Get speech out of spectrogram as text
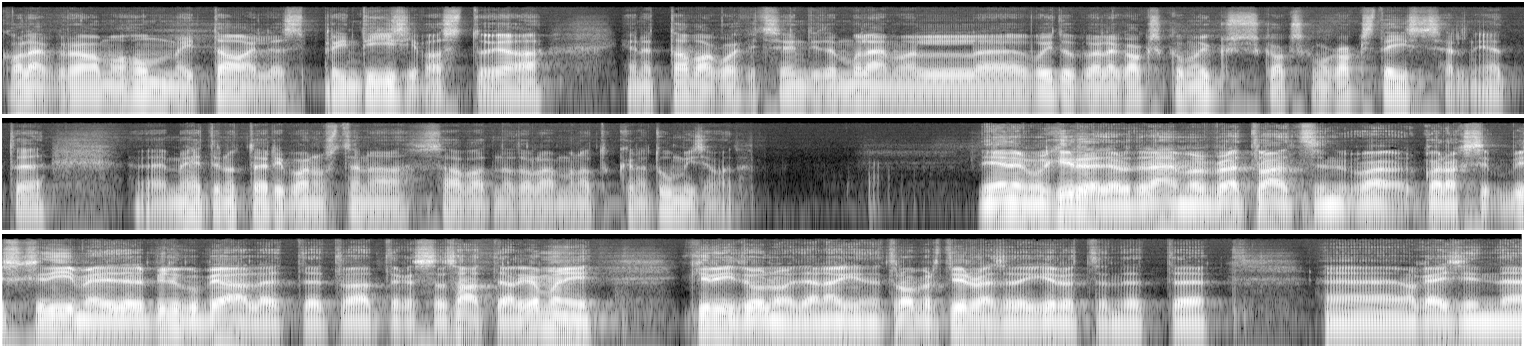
Kalev Cramo homme Itaalias Brindisi vastu ja, ja need tavakoefitsiendid on mõlemal äh, võidu peale kaks koma üks, kaks koma kaksteist seal, nii et mehed ja nuta eripanustena saavad nad olema natukene tummisemad nii enne kui kirjade juurde läheme, ma praegu vaatasin, korraks viskasin emailidele pilgu peale, et, et vaata, kas sa saate ajal ka mõni kiri tulnud ja nägin, et Robert Virves oli kirjutanud, et äh, ma käisin äh,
